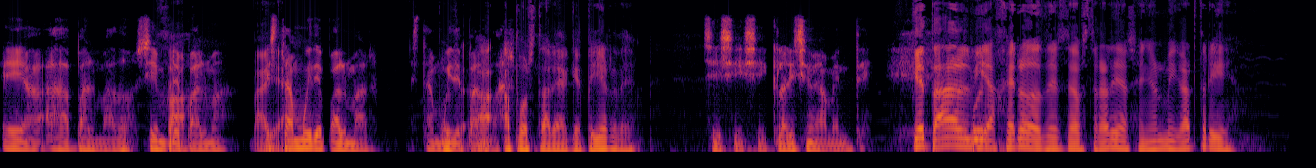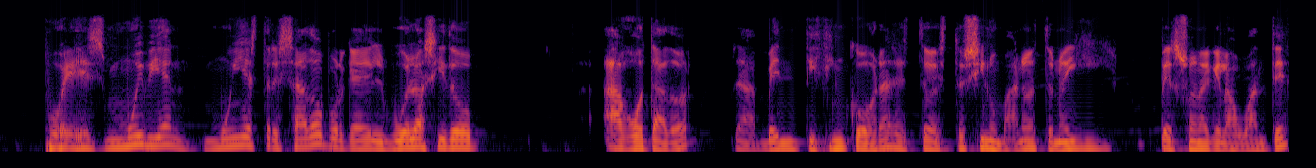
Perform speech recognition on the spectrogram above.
Eh, ha, ha palmado, siempre Ja, palma. vaya. Está muy de palmar, está muy Pues de a- palmar. apostaré a que pierde. Sí, sí, sí, clarísimamente. ¿Qué tal, Pues- viajero desde Australia, señor Migartri? Pues muy bien, muy estresado porque el vuelo ha sido agotador. O sea, 25 horas, esto, esto es inhumano, esto no hay persona que lo aguante.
